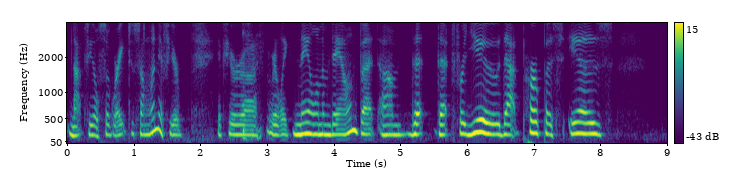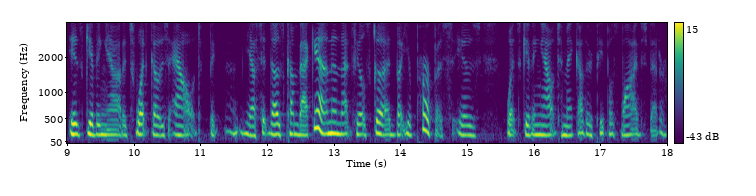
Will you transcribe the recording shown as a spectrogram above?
not feel so great to someone if you're if you're uh, really nailing them down but um, that that for you that purpose is is giving out. It's what goes out. But, yes it does come back in and that feels good but your purpose is what's giving out to make other people's lives better.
